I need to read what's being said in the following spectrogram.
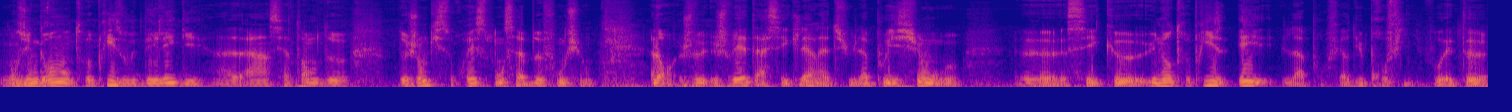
dans une grande entreprise, vous déléguez à, un certain nombre de, gens qui sont responsables de fonctions. Alors, je, vais être assez clair là-dessus. La position, euh, c'est qu'une entreprise est là pour faire du profit. Il faut, être,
